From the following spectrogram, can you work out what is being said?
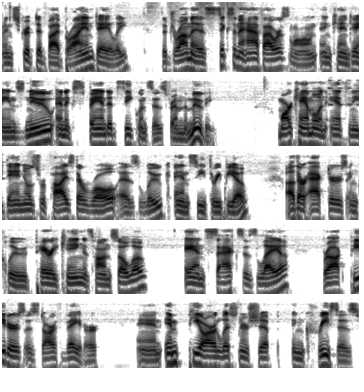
and scripted by Brian Daly. The drama is six and a half hours long and contains new and expanded sequences from the movie. Mark Hamill and Anthony Daniels reprise their role as Luke and C3PO. Other actors include Perry King as Han Solo, Ann Sachs as Leia, Brock Peters as Darth Vader, and NPR listenership increases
